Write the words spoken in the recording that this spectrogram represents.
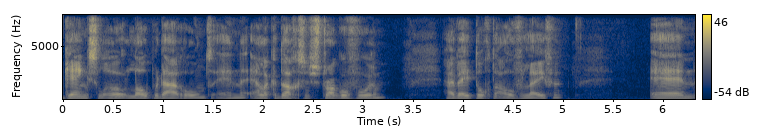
Gangs lo- lopen daar rond en elke dag is een struggle voor hem. Hij weet toch te overleven. En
